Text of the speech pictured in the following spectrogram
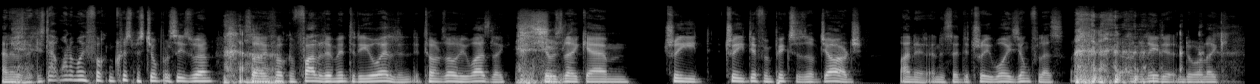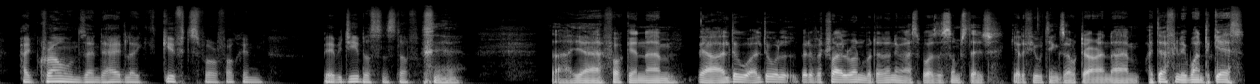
and I was like, Is that one of my fucking Christmas jumpers he's wearing? So I fucking followed him into the UL and it turns out he was like there was like um three three different pictures of George on it and it said the three wise young fellas underneath it and they were like had crowns and they had like gifts for fucking baby Jeebus and stuff. yeah. So yeah, fucking um, yeah. I'll do I'll do a little bit of a trial run with it anyway. I suppose at some stage, get a few things out there, and um, I definitely want to get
